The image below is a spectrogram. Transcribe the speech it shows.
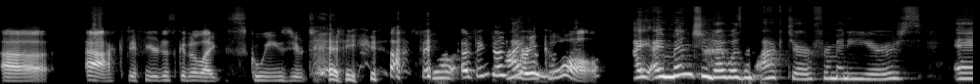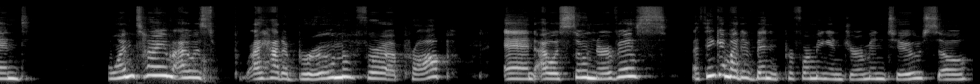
uh, act. If you're just gonna like squeeze your teddy, I think Well, I think that's I very cool. I, I mentioned I was an actor for many years, and one time I was I had a broom for a prop, and I was so nervous. I think I might have been performing in German too, so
